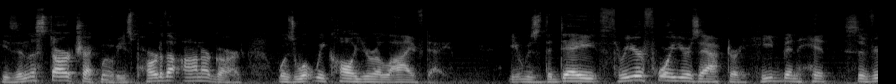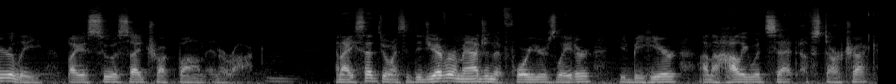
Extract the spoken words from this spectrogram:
he's in the Star Trek movie, he's part of the Honor Guard, was what we call Your Alive Day. It was the day three or four years after he'd been hit severely by a suicide truck bomb in Iraq. And I said to him, I said, Did you ever imagine that four years later you'd be here on the Hollywood set of Star Trek?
